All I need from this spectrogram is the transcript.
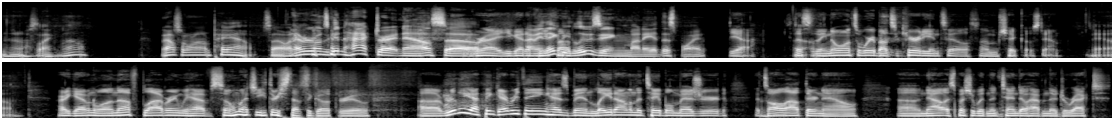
you know, I was like, well, we also want to pay out. So and everyone's getting hacked right now. So right. You got to. I mean, they could be losing money at this point. yeah. That's the thing. No one wants to worry about security until some shit goes down. Yeah. All right, Gavin. Well, enough blabbering. We have so much E3 stuff to go through. Uh, really, I think everything has been laid out on the table, measured. It's all out there now. Uh, now, especially with Nintendo having their direct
